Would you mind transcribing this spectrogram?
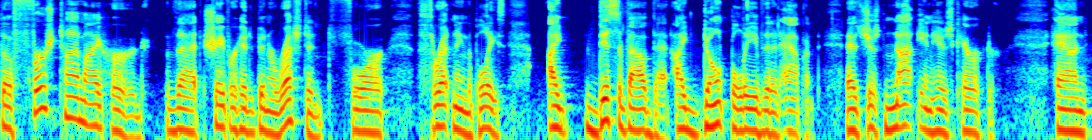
The first time I heard that Schaeffer had been arrested for threatening the police, I disavowed that. I don't believe that it happened. That's just not in his character. And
